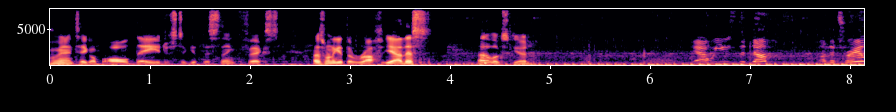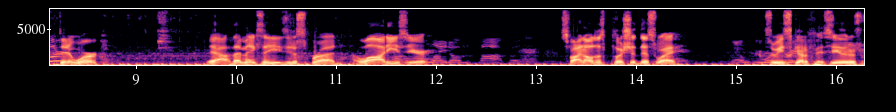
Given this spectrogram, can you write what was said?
we might take up all day just to get this thing fixed. I just want to get the rough. Yeah, this that looks good. Yeah, we used the dump on the trailer. Did it work? Yeah, that makes it easy to spread. A lot easier. little Light on the top, but It's fine. I'll just push it this way. That, it worked So we just gotta fit. See, there's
